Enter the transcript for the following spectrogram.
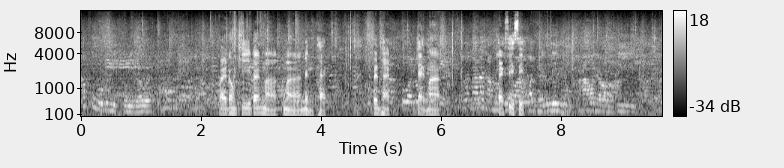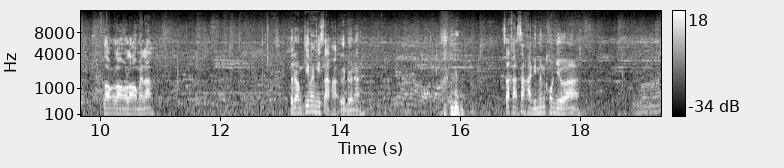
อ้าวกูรู้เป็นมีตรงนี้ด้วยเว้ย ไฟดองกี้ได้มาร์กมาหนึ่งแพ็ค เป็นแพ็คใหญ่มากแพ็ค40คอนเทนต์รีวิวข้าวในรองทีลองลองลองไหมล่ะ แต่ดองกี้มันมีสาขาอื่นด้วยนะ สาขาสาขานี้มันคนเยอะอะว้าย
